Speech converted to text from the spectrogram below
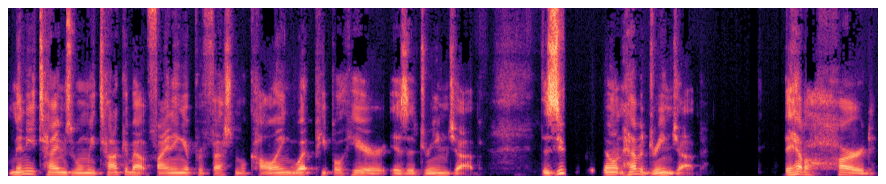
many times when we talk about finding a professional calling, what people hear is a dream job. The zookeepers don't have a dream job. They have a hard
